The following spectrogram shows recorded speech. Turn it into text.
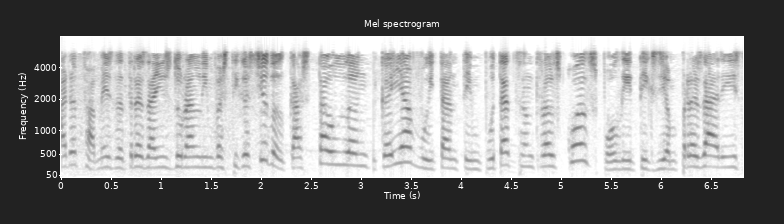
ara fa més de 3 anys durant l'investigació del cas Taula, en què hi ha 80 imputats, entre els quals polítics i empresaris.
